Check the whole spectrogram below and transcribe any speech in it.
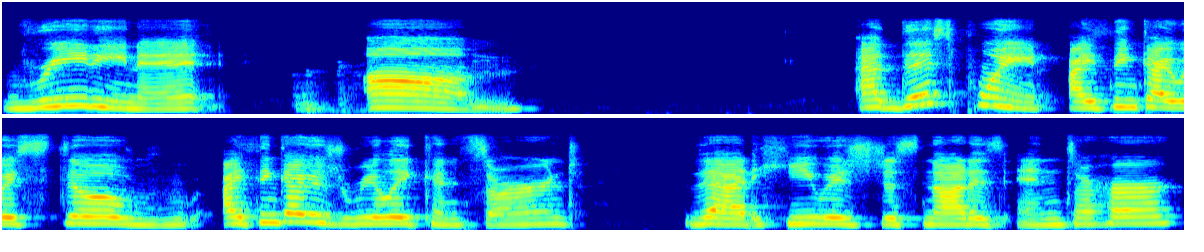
reading it um at this point i think i was still i think i was really concerned that he was just not as into her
